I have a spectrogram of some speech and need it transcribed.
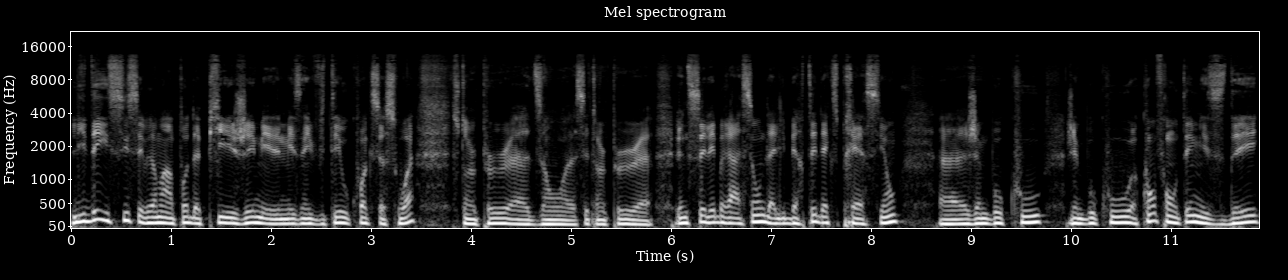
L'idée ici, c'est vraiment pas de piéger mes, mes invités ou quoi que ce soit. C'est un peu, euh, disons, euh, c'est un peu une célébration de la liberté d'expression. j'aime beaucoup, j'aime beaucoup confronter mes idées.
